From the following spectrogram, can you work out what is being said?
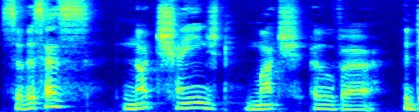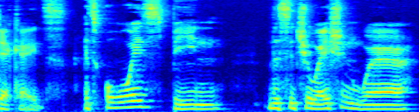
So this has not changed much over the decades. It's always been the situation where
